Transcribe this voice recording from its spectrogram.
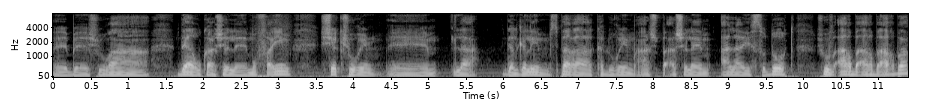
אה, בשורה די ארוכה של אה, מופעים שקשורים לגלגלים, מספר הכדורים, ההשפעה שלהם על היסודות, שוב 4, 4, 4.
